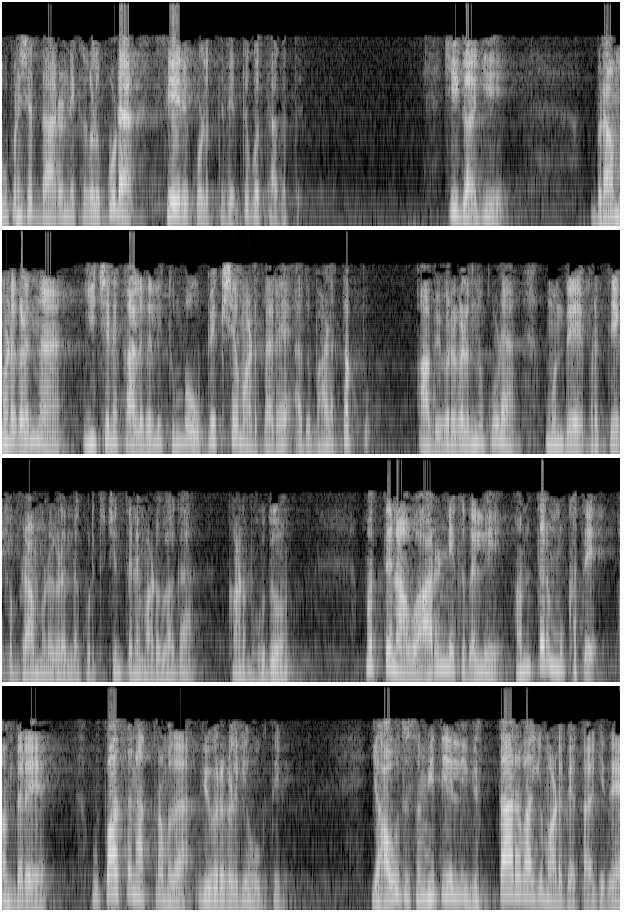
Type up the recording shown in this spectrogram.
ಉಪನಿಷದ್ದಾರಣ್ಯಕಗಳು ಕೂಡ ಸೇರಿಕೊಳ್ಳುತ್ತವೆ ಅಂತ ಗೊತ್ತಾಗುತ್ತೆ. ಹೀಗಾಗಿ ಬ್ರಾಹ್ಮಣಗಳನ್ನು ಈಚಿನ ಕಾಲದಲ್ಲಿ ತುಂಬ ಉಪೇಕ್ಷೆ ಮಾಡ್ತಾರೆ, ಅದು ಬಹಳ ತಪ್ಪು. ಆ ವಿವರಗಳನ್ನು ಕೂಡ ಮುಂದೆ ಪ್ರತ್ಯೇಕ ಬ್ರಾಹ್ಮಣಗಳನ್ನು ಕುರಿತು ಚಿಂತನೆ ಮಾಡುವಾಗ ಕಾಣಬಹುದು. ಮತ್ತೆ ನಾವು ಆರಣ್ಯಕದಲ್ಲಿ ಅಂತರ್ಮುಖತೆ ಅಂದರೆ ಉಪಾಸನಾ ಕ್ರಮದ ವಿವರಗಳಿಗೆ ಹೋಗ್ತೀವಿ. ಯಾವುದು ಸಂಹಿತೆಯಲ್ಲಿ ವಿಸ್ತಾರವಾಗಿ ಮಾಡಬೇಕಾಗಿದೆ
